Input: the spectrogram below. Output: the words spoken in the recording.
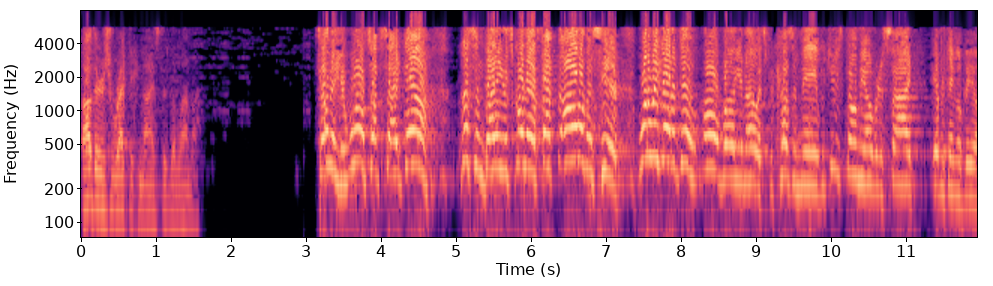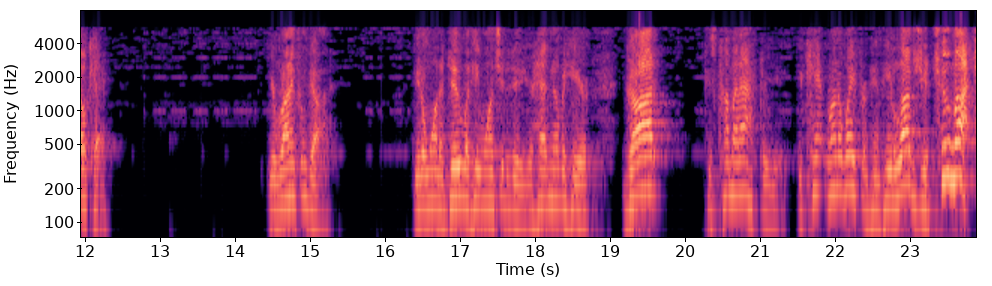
Others recognize the dilemma. Jonah, your world's upside down. Listen, buddy, it's going to affect all of us here. What do we got to do? Oh, well, you know, it's because of me. Would you just throw me over the side? Everything will be okay. You're running from God. You don't want to do what He wants you to do. You're heading over here. God, He's coming after you. You can't run away from Him. He loves you too much.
